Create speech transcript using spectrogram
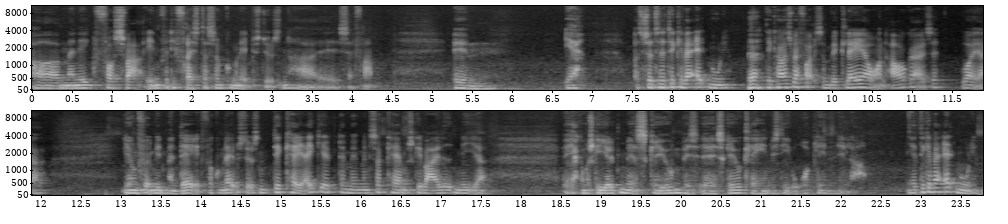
og man ikke får svar inden for de frister, som kommunalbestyrelsen har øh, sat frem. Øh, ja, så det, det kan være alt muligt. Ja. Det kan også være folk, som vil klage over en afgørelse, hvor jeg jævnfører mit mandat for kommunalbestyrelsen. Det kan jeg ikke hjælpe dem med, men så kan jeg måske vejlede dem i at jeg kan måske hjælpe dem med at skrive, dem, hvis, øh, skrive klagen, hvis de er ordblinde, eller ja, det kan være alt muligt.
